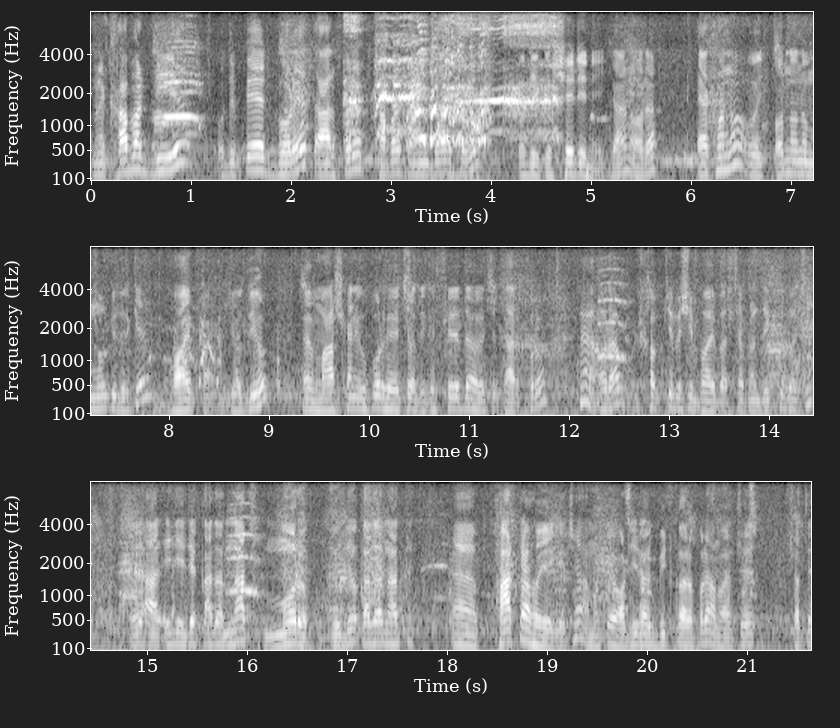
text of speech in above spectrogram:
মানে খাবার দিয়ে ওদের পেট ভরে, তারপরে খাবার পানি দেওয়ার পরে ওদেরকে সেরে নেই কারণ ওরা এখনও ওই অন্যান্য মুরগিদেরকে ভয় পায়। যদিও মাসখানি উপর হয়েছে, ওদেরকে ছেড়ে দেওয়া হয়েছে, তারপরেও হ্যাঁ ওরা সবচেয়ে বেশি ভয় পাচ্ছে, আপনারা দেখতে পাচ্ছেন। আর এই যে এটা কাদারনাথ মোরগ, যদিও কাদারনাথ ফাটা হয়ে গেছে, আমাকে অরিজিনাল বিট করার পরে আমার সাথে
